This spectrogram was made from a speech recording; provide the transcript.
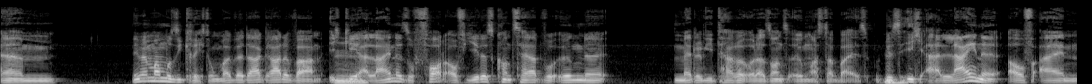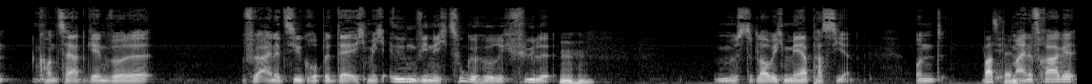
Ähm, nehmen wir mal Musikrichtung, weil wir da gerade waren. Ich gehe alleine sofort auf jedes Konzert, wo irgendeine Metal-Gitarre oder sonst irgendwas dabei ist. Bis ich alleine auf ein Konzert gehen würde für eine Zielgruppe, der ich mich irgendwie nicht zugehörig fühle, müsste, glaube ich, mehr passieren. Und Was denn? meine Frage,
